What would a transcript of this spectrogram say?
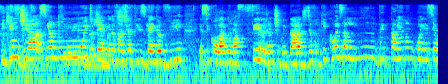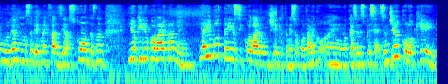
e que um dia, assim, há muito lindo, tempo, quando eu gente. fazia física ainda, eu vi esse colar numa feira de antiguidades e eu falei, que coisa linda e tal, e eu não conhecia Murano, não sabia como é que fazia as contas, nada. E eu queria o colar pra mim. E aí eu botei esse colar um dia, que eu também só botava em, em ocasiões especiais. Um dia eu coloquei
